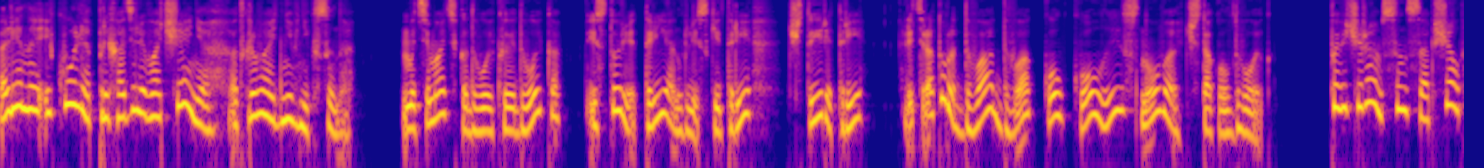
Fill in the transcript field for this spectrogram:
Лена и Коля приходили в отчаяние, открывая дневник сына. Математика двойка и двойка, история три, английский три, четыре, три, литература два, два, кол-кол и снова чистокол двоек. По вечерам сын сообщал,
